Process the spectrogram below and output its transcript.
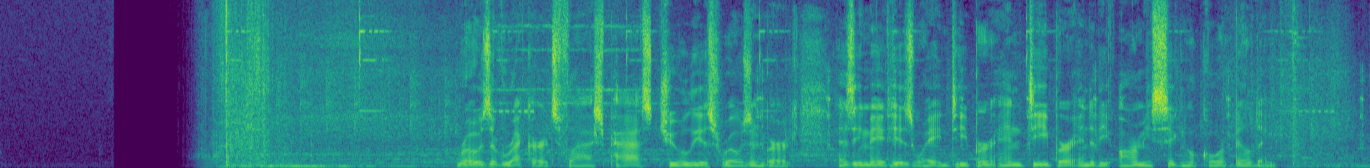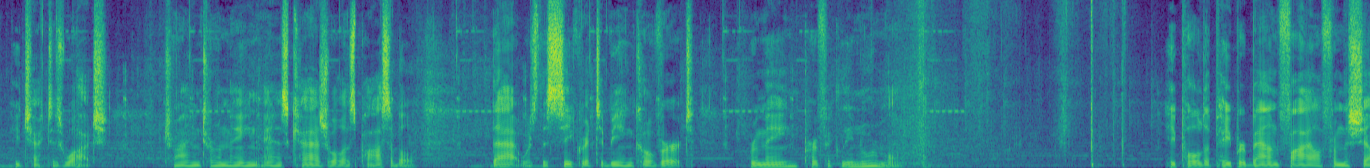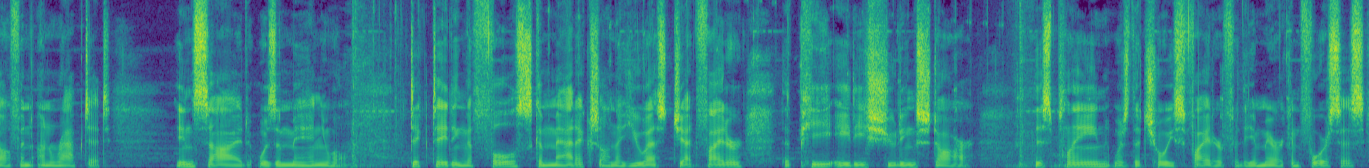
Rows of records flashed past Julius Rosenberg as he made his way deeper and deeper into the Army Signal Corps building. He checked his watch, trying to remain as casual as possible. That was the secret to being covert. Remain perfectly normal. He pulled a paper bound file from the shelf and unwrapped it. Inside was a manual dictating the full schematics on the U.S. jet fighter, the P 80 Shooting Star. This plane was the choice fighter for the American forces,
